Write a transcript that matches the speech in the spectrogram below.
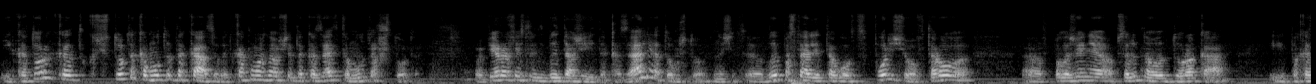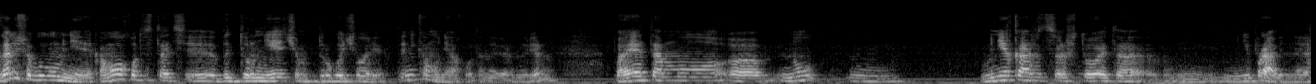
и который что-то кому-то доказывает. Как можно вообще доказать кому-то что-то? Во-первых, если вы даже и доказали о том, что значит, вы поставили того спорящего, второго э, в положение абсолютного дурака, и показали, что вы умнее. Кому охота стать, э, быть дурнее, чем другой человек? Да никому не охота, наверное, верно? Поэтому, э, ну, мне кажется, что это неправильная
